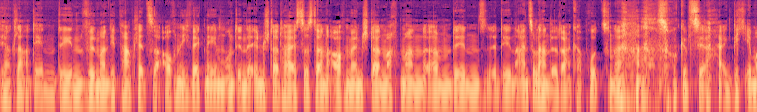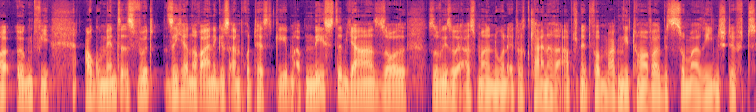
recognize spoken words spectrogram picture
Ja klar, den, den will man die Parkplätze auch nicht wegnehmen und in der Innenstadt heißt es dann auch, Mensch, dann macht man ähm, den, den Einzelhandel da kaputt. Ne? So gibt's ja eigentlich immer irgendwie Argumente. Es wird sicher noch einiges an Protest geben. Ab nächstem Jahr soll sowieso erstmal nur ein etwas kleinerer Abschnitt vom Magnitorwall bis zum Marienstift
